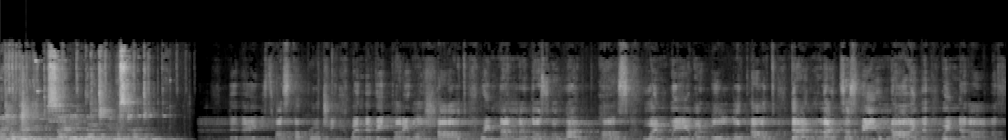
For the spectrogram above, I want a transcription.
my mother decided that it was time to move. The day is fast approaching when the victory will shout. Remember those who had us when we were all locked out. Then let us be united. We never must.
